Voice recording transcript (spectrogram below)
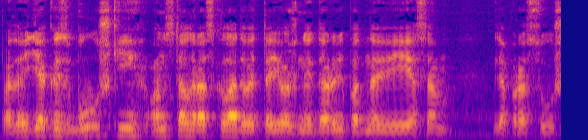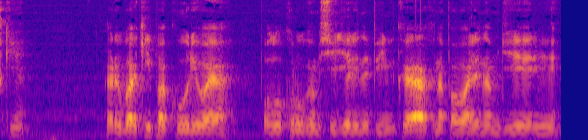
Подойдя к избушке, он стал раскладывать таежные дары под навесом для просушки. Рыбаки, покуривая, полукругом сидели на пеньках на поваленном дереве.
